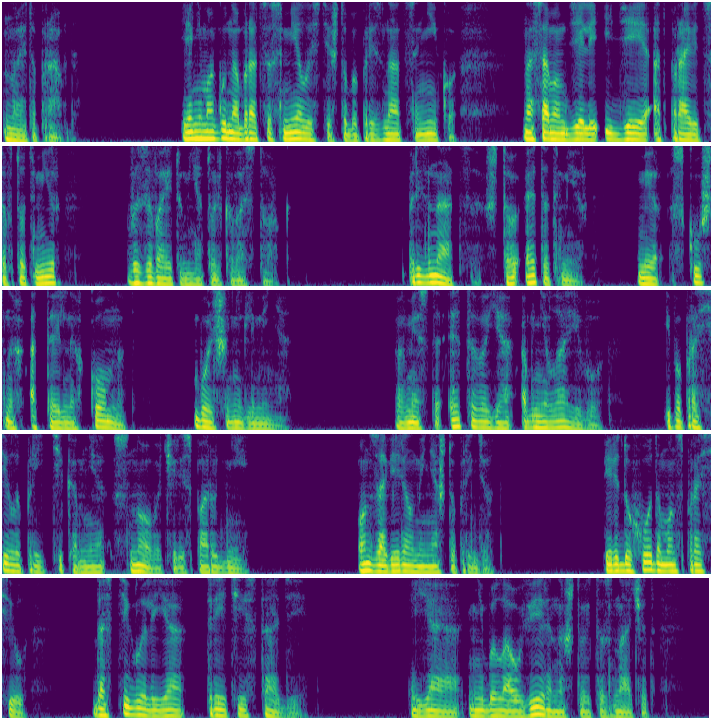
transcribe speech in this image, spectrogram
но это правда. Я не могу набраться смелости, чтобы признаться Нико. На самом деле идея отправиться в тот мир вызывает у меня только восторг. Признаться, что этот мир, мир скучных отельных комнат, больше не для меня. Вместо этого я обняла его и попросила прийти ко мне снова через пару дней. Он заверил меня, что придет. Перед уходом он спросил, достигла ли я третьей стадии. Я не была уверена, что это значит,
